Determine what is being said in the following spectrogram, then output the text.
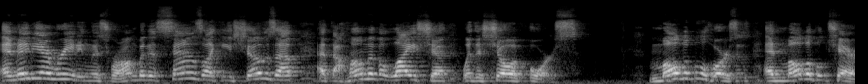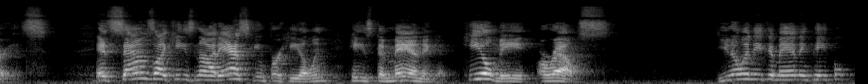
And maybe I'm reading this wrong, but it sounds like he shows up at the home of Elisha with a show of force multiple horses and multiple chariots. It sounds like he's not asking for healing, he's demanding it. Heal me or else. Do you know any demanding people?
